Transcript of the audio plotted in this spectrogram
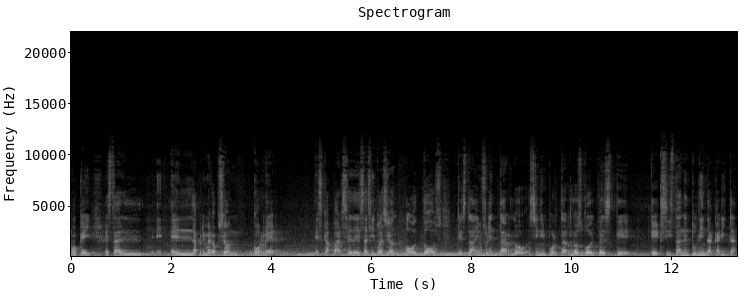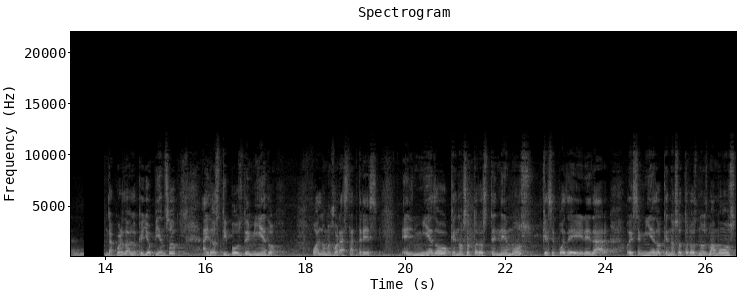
Ok, está la primera opción, correr, escaparse de esa situación, o dos, que está enfrentarlo sin importar los golpes que, que existan en tu linda carita. De acuerdo a lo que yo pienso, hay dos tipos de miedo, o a lo mejor hasta tres el miedo que nosotros tenemos que se puede heredar o ese miedo que nosotros nos vamos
